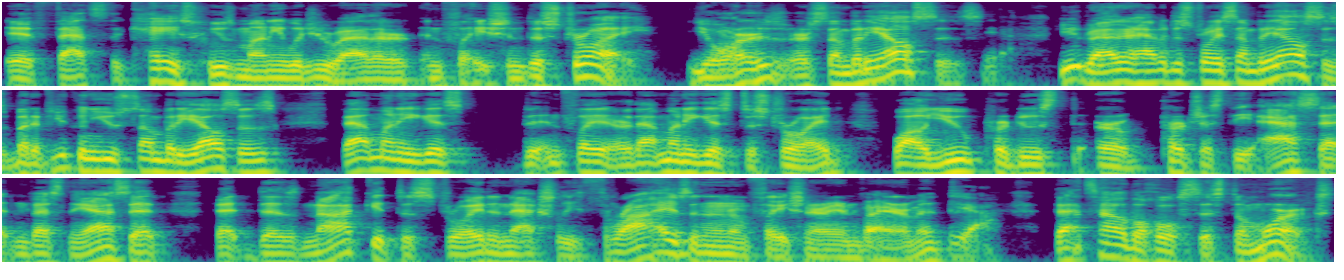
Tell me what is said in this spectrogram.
if that's the case, whose money would you rather inflation destroy? Yours or somebody else's? Yeah. You'd rather have it destroy somebody else's. But if you can use somebody else's, that money gets inflated or that money gets destroyed while you produce or purchase the asset, invest in the asset that does not get destroyed and actually thrives in an inflationary environment. Yeah. That's how the whole system works.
